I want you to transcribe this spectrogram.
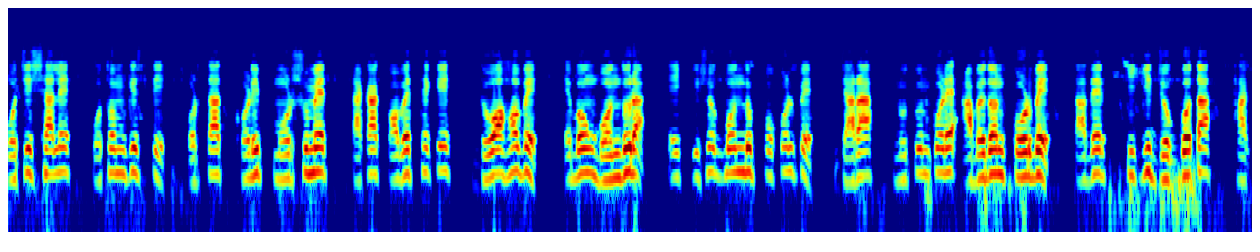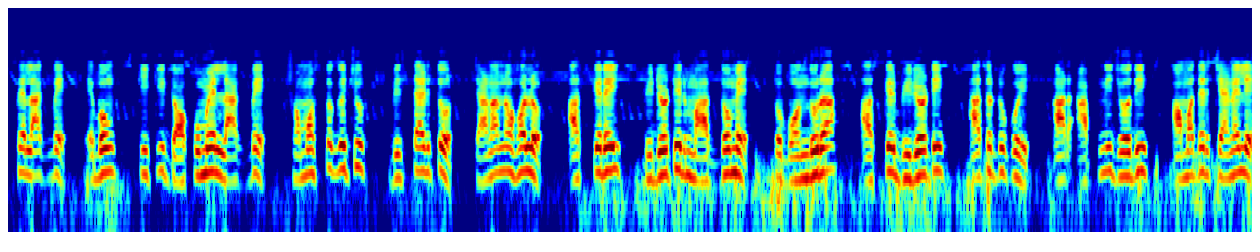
পঁচিশ সালে প্রথম কিস্তি, অর্থাৎ খরিফ মরশুমের টাকা কবে থেকে দেওয়া হবে এবং বন্ধুরা, এই কৃষক বন্ধু প্রকল্পে যারা নতুন করে আবেদন করবে, তাদের কি কি যোগ্যতা থাকতে লাগবে এবং কি কি ডকুমেন্ট লাগবে, সমস্ত কিছু বিস্তারিত জানানো হলো আজকের এই ভিডিওটির মাধ্যমে। তো বন্ধুরা, আজকের ভিডিওটি এতটুকুই। আর আপনি যদি আমাদের চ্যানেলে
